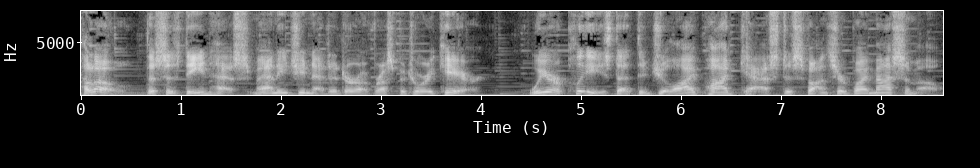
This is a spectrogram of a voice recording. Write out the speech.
Hello, this is Dean Hess, Managing Editor of Respiratory Care. We are pleased that the July podcast is sponsored by Masimo.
